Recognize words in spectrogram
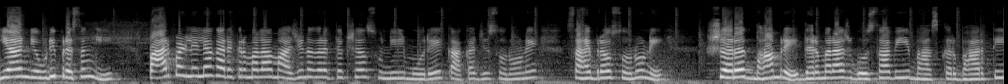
या निवडी प्रसंगी पार पडलेल्या कार्यक्रमाला माजी नगराध्यक्ष सुनील मोरे काकाजी सोनवणे साहेबराव सोनवणे शरद भामरे धर्मराज गोसावी भास्कर भारती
